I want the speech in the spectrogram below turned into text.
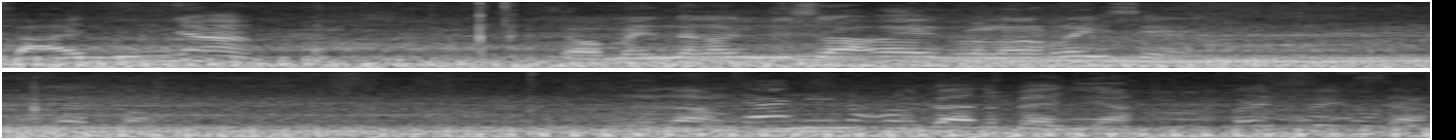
Sa akin din niya. Kamay na lang din sa akin, walang rice eh. Ano lang? Magkano ba niya? 5 ah.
